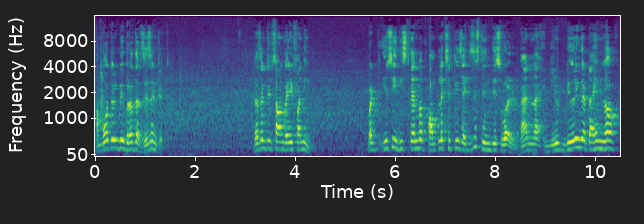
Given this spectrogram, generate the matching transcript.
And both will be brothers, isn't it? Doesn't it sound very funny? But you see, these kind of complexities exist in this world, and uh, during the times of,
